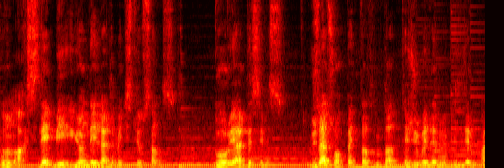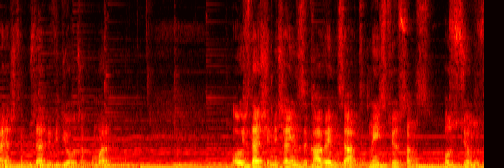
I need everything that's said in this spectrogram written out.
bunun aksine bir yönde ilerlemek istiyorsanız doğru yerdesiniz. Güzel sohbet tadında tecrübelerimi, bilgilerimi paylaştığım güzel bir video olacak umarım. O yüzden şimdi çayınızı, kahvenizi artık ne istiyorsanız pozisyonunuzu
